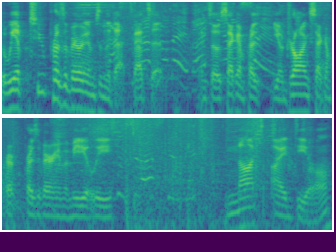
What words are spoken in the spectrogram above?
So we have two Preservariums in the deck. That's it. And so second, you know, drawing second Pre Preservarium immediately, not ideal.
